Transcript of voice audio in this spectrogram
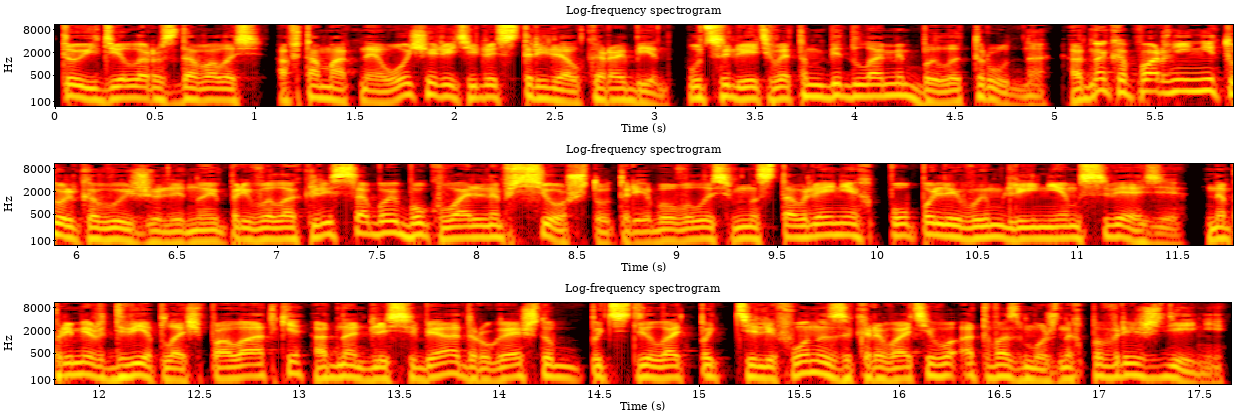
То и дело раздавалась автоматная очередь или стрелял карабин. Уцелеть в этом бедламе было трудно. Однако парни не только выжили, но и приволокли с собой буквально все, что требовалось в наставлениях по полевым линиям связи. Например, две плащ-палатки, одна для себя, а другая, чтобы подстилать под телефон и закрывать его от возможных повреждений.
